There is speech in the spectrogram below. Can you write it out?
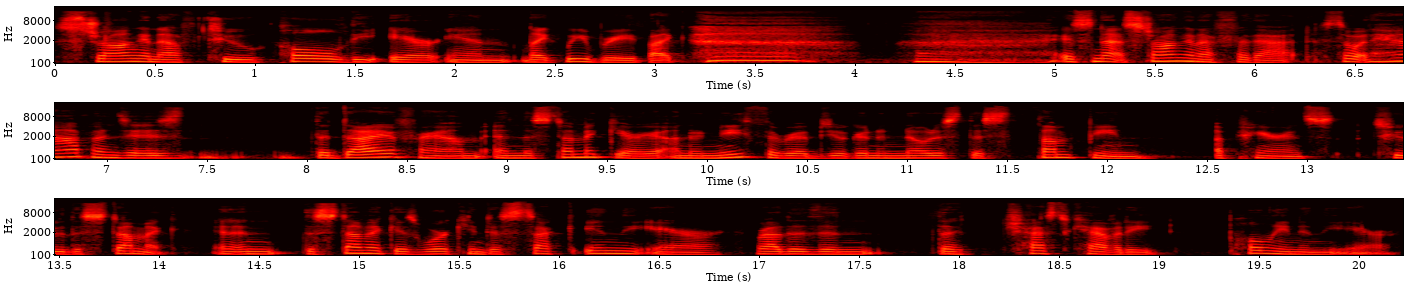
strong enough to pull the air in like we breathe, like it's not strong enough for that. So what happens is the diaphragm and the stomach area underneath the ribs, you're going to notice this thumping appearance to the stomach. And the stomach is working to suck in the air rather than the chest cavity pulling in the air.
